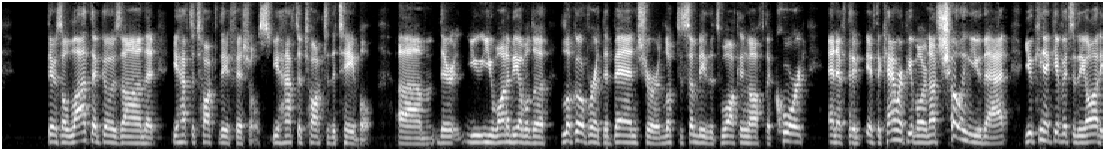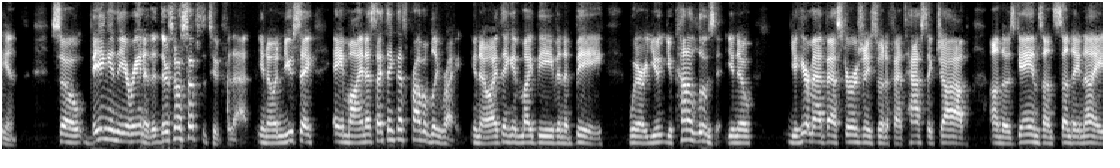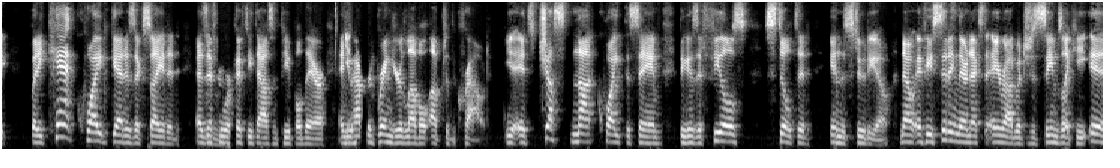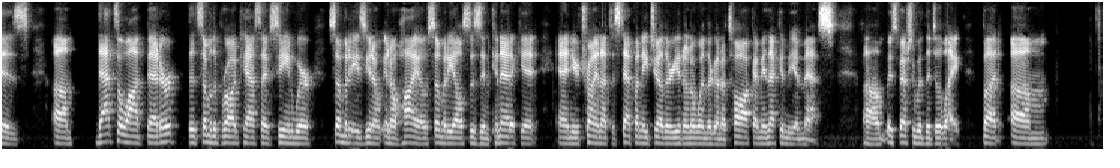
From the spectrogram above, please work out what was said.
there's a lot that goes on that you have to talk to the officials, you have to talk to the table. Um, there, you you want to be able to look over at the bench or look to somebody that's walking off the court. And if the if the camera people are not showing you that, you can't give it to the audience. So being in the arena, there's no substitute for that. You know, and you say A minus, I think that's probably right. You know, I think it might be even a B where you you kind of lose it. You know, you hear Matt Vasgersian, he's doing a fantastic job on those games on Sunday night, but he can't quite get as excited as if there were 50,000 people there and you have to bring your level up to the crowd. It's just not quite the same because it feels stilted in the studio. Now, if he's sitting there next to A Rod, which it seems like he is, um, that's a lot better than some of the broadcasts I've seen where somebody's, you know, in Ohio, somebody else is in Connecticut, and you're trying not to step on each other. You don't know when they're going to talk. I mean, that can be a mess, um, especially with the delay. But um,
